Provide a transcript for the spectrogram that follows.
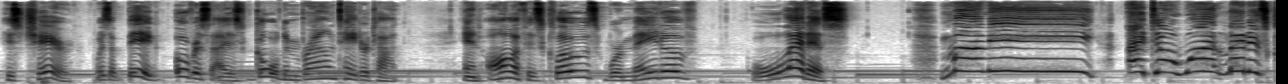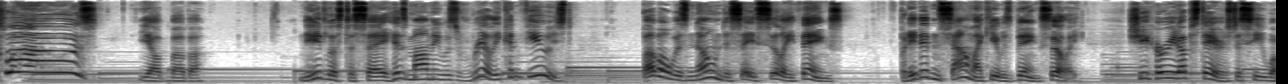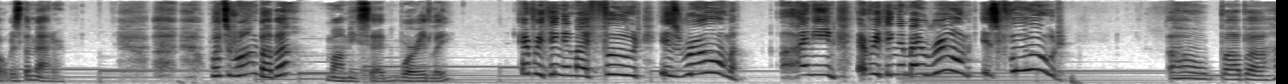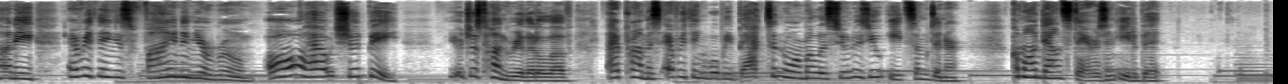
His chair was a big, oversized golden brown tater tot. And all of his clothes were made of lettuce. Mommy! I don't want lettuce clothes! yelled Bubba. Needless to say, his mommy was really confused. Bubba was known to say silly things, but he didn't sound like he was being silly. She hurried upstairs to see what was the matter. What's wrong, Bubba? Mommy said worriedly. Everything in my food is room. I mean, everything in my room is food. Oh, Bubba, honey, everything is fine in your room, all how it should be. You're just hungry, little love. I promise everything will be back to normal as soon as you eat some dinner. Come on downstairs and eat a bit.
